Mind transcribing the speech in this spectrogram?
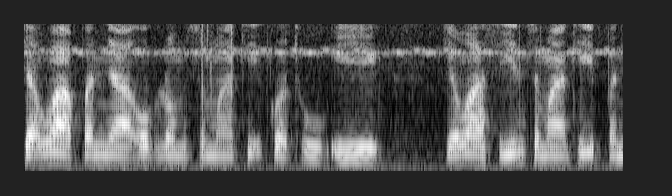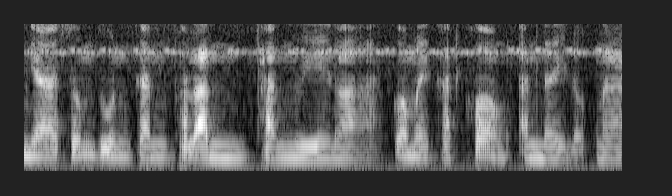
จะว่าปัญญาอบรมสมาธิก็ถูกอีก จะว่าศีลสมาธิปัญญาสมดุลกันพลันทันเวลาก็ไม่ขัดข้องอันใดดอกนา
